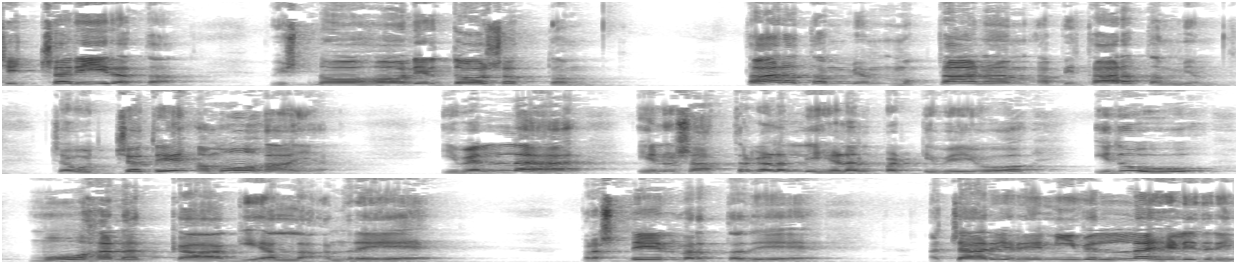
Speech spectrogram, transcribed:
ಚಿಚ್ಚರೀರತ, ವಿಷ್ಣೋಹೋ ನಿರ್ದೋಷತ್ವಂ, ತಾರತಮ್ಯಂ ಮುಕ್ತಾನಾಂ ಅಪಿ ತಾರತಮ್ಯಂ, ಚ ಉಚ್ಚತೆ ಅಮೋಹಾಯ. ಇವೆಲ್ಲ ಏನು ಶಾಸ್ತ್ರಗಳಲ್ಲಿ ಹೇಳಲ್ಪಟ್ಟಿವೆಯೋ, ಇದು ಮೋಹನಕ್ಕಾಗಿ ಅಲ್ಲ. ಅಂದರೆ ಪ್ರಶ್ನೆ ಏನು ಬರ್ತದೆ? ಆಚಾರ್ಯರೇ, ನೀವೆಲ್ಲ ಹೇಳಿದ್ರಿ.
